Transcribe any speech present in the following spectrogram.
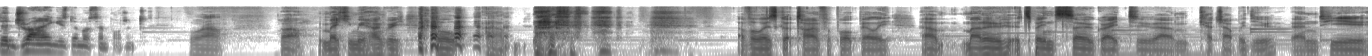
the drying is the most important. Wow. Wow, you're making me hungry. Well, um, I've always got time for pork belly. Um, Manu, it's been so great to um, catch up with you and hear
